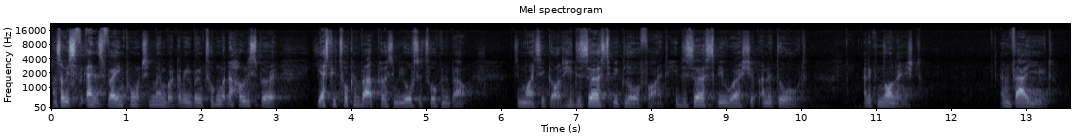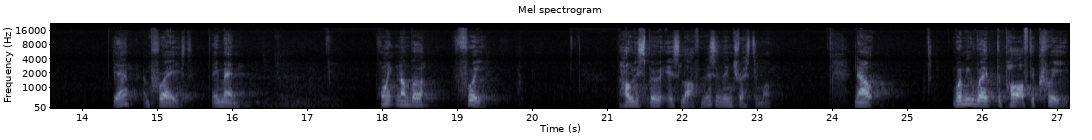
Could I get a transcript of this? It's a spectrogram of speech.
And so, it's, and it's very important to remember that when been talking about the Holy Spirit. Yes, we're talking about a person, but we're also talking about the mighty God. He deserves to be glorified, He deserves to be worshipped and adored and acknowledged and valued. Yeah? And praised. Amen. Point number three. The Holy Spirit is love. And this is an interesting one. Now, when we read the part of the creed,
